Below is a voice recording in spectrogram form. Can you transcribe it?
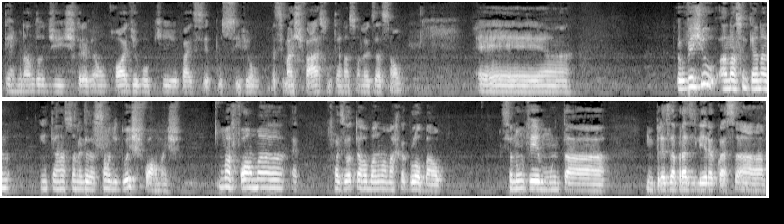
terminando de escrever um código que vai ser possível, vai ser mais fácil internacionalização. É, Eu vejo a nossa interna- internacionalização de duas formas. Uma forma é fazer o Hotel uma marca global. Você não vê muita empresa brasileira com, essa,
